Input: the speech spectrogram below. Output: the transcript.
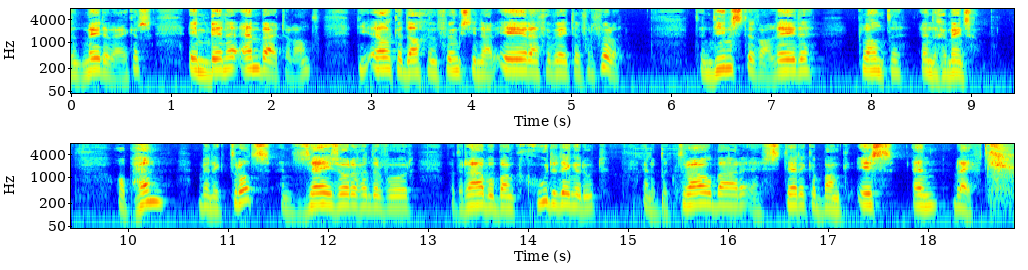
60.000 medewerkers in binnen- en buitenland die elke dag hun functie naar eer en geweten vervullen. Ten dienste van leden, klanten en de gemeenschap. Op hen ben ik trots en zij zorgen ervoor dat Rabobank goede dingen doet en een betrouwbare en sterke bank is en blijft.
